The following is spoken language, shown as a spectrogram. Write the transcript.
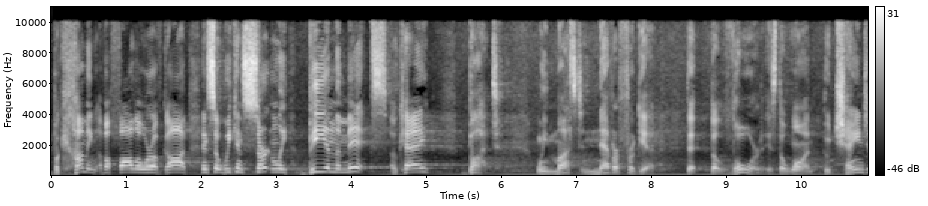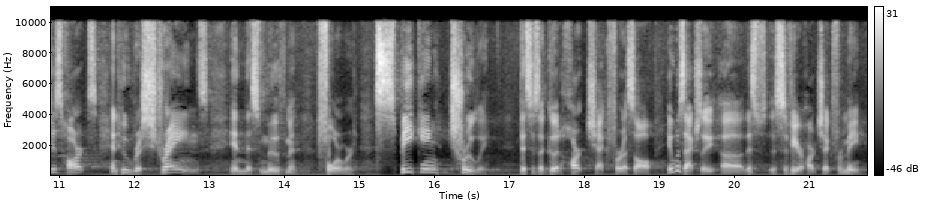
becoming of a follower of God. And so we can certainly be in the mix, okay? But we must never forget that the Lord is the one who changes hearts and who restrains in this movement forward. Speaking truly this is a good heart check for us all. It was actually uh, this a severe heart check for me.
